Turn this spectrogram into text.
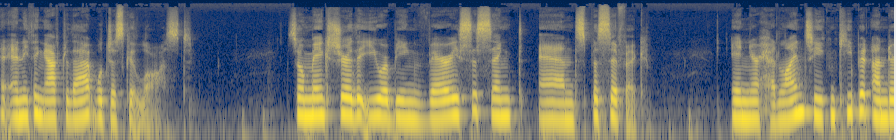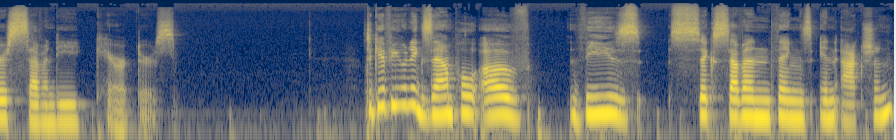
and anything after that will just get lost. So make sure that you are being very succinct and specific in your headline so you can keep it under 70 characters. To give you an example of these six, seven things in action,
